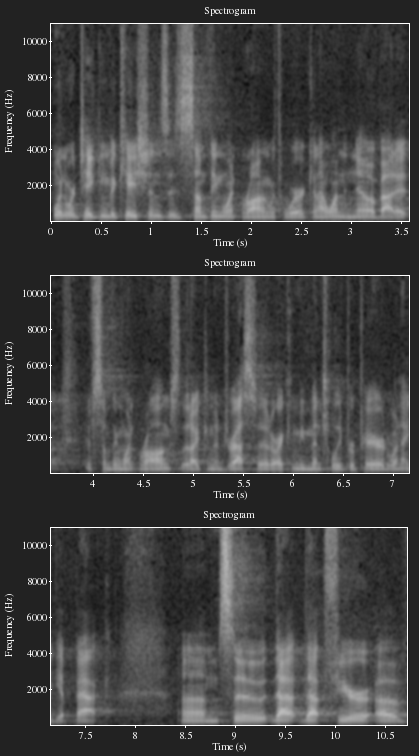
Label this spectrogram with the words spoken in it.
when we're taking vacations is something went wrong with work, and I want to know about it if something went wrong so that I can address it or I can be mentally prepared when I get back. Um, so that, that fear of,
